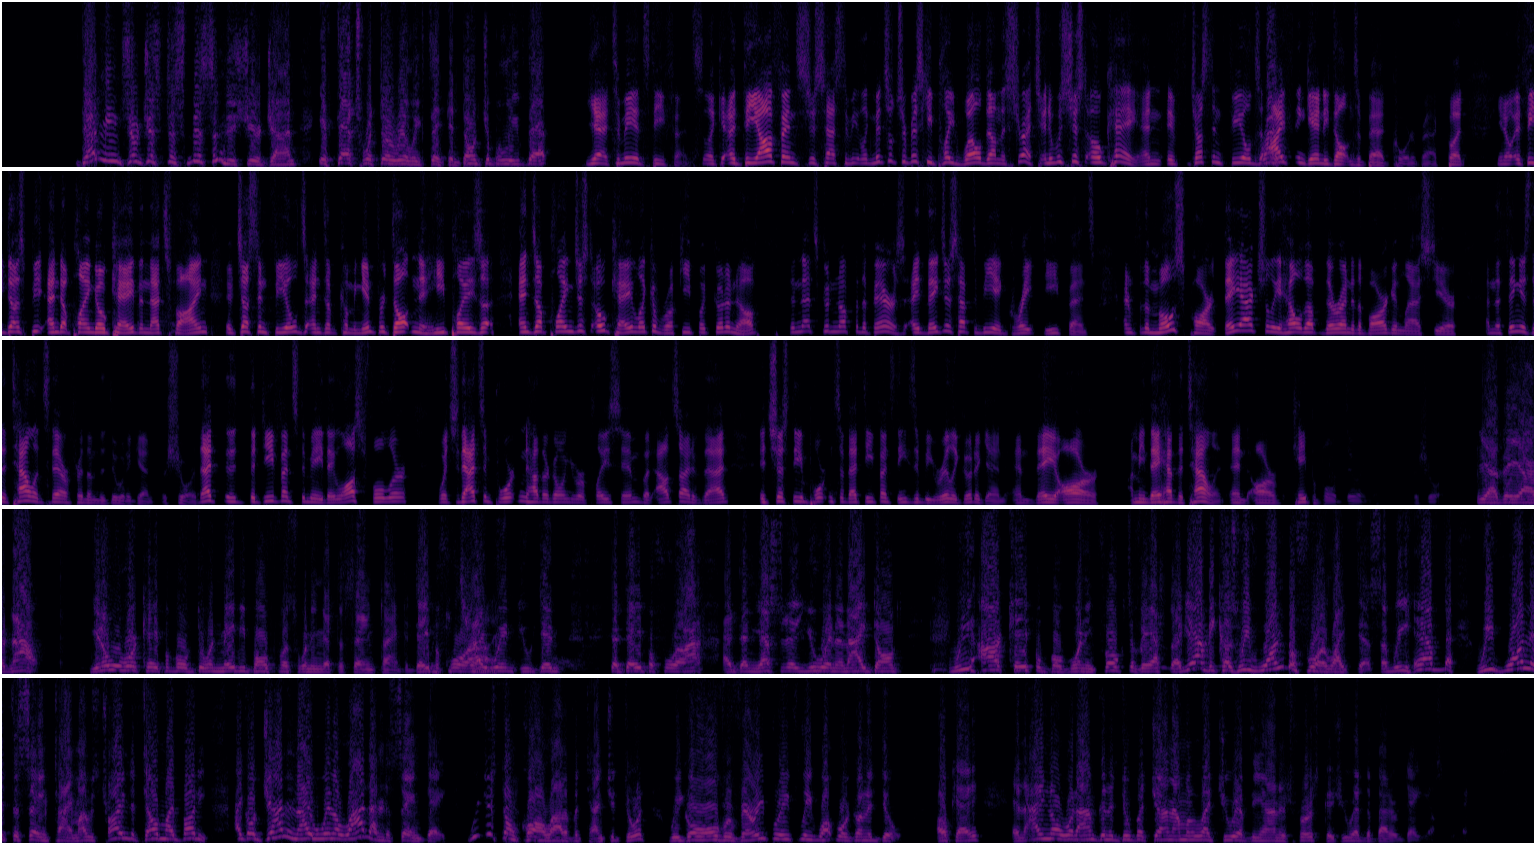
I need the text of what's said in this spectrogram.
That means they're just dismissing this year, John, if that's what they're really thinking. Don't you believe that? Yeah, to me, it's defense. Like uh, the offense just has to be like Mitchell Trubisky played well down the stretch, and it was just okay. And if Justin Fields, right. I think Andy Dalton's a bad quarterback, but you know if he does be, end up playing okay, then that's fine. If Justin Fields ends up coming in for Dalton and he plays, uh, ends up playing just okay, like a rookie, but good enough, then that's good enough for the Bears. Eh, they just have to be a great defense, and for the most part, they actually held up their end of the bargain last year. And the thing is, the talent's there for them to do it again for sure. That the, the defense to me, they lost Fuller, which that's important how they're going to replace him. But outside of that, it's just the importance of that defense needs to be really good again. And they are, I mean, they have the talent and are capable of doing it for sure. Yeah, they are now. You know what we're capable of doing? Maybe both of us winning at the same time. The day before I win, you didn't. The day before I, and then yesterday you win and I don't we are capable of winning. Folks have asked, like, yeah, because we've won before like this, and we have the, we've won at the same time. I was trying to tell my buddy, I go, John and I win a lot on the same day. We just don't call a lot of attention to it. We go over very briefly what we're going to do, okay? And I know what I'm going to do, but John, I'm going to let you have the honors first because you had the better day yesterday.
